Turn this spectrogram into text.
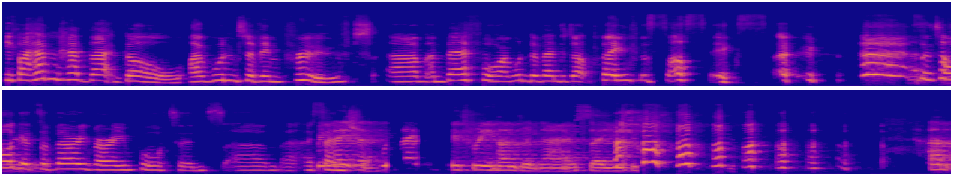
if I hadn't had that goal, I wouldn't have improved, um, and therefore I wouldn't have ended up playing for Sussex. So, so targets are very, very important. Um, essential. We made, 300 now, so you. Just... um,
